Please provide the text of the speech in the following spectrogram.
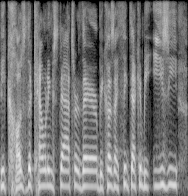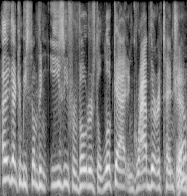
because the counting stats are there. Because I think that can be easy. I think that can be something easy for voters to look at and grab their attention, Yeah.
